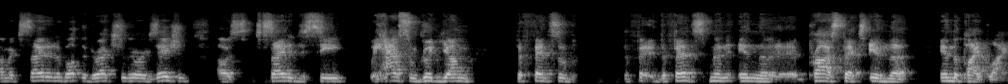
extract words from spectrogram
I'm excited about the direction of the organization. I was excited to see we have some good young defensive def- defensemen in the prospects in the in the pipeline.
